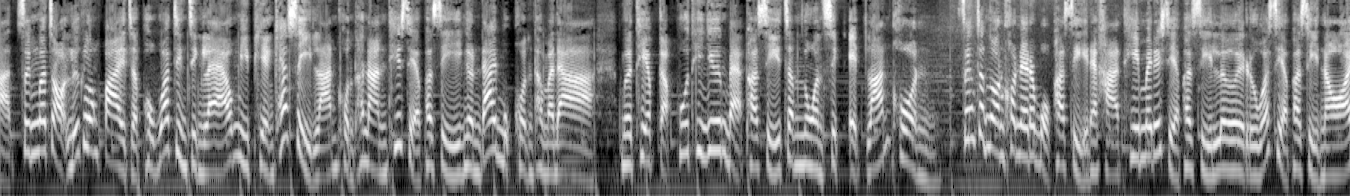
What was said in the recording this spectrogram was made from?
าท ซึ่งเมื่อเจาะลึกลงไปจะพบว่าจริง ๆ แล้วมีเพียงแค่ 4 ล้านคนเท่านั้นที่เสียภาษีเงินได้บุคคลธรรมดา เมื่อเทียบกับผู้ที่ยื่นแบบภาษีจำนวน 11 ล้านคน ซึ่งจำนวนคนในระบบภาษีนะคะ ที่ไม่ได้เสียภาษีเลย หรือว่าเสียภาษีน้อย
